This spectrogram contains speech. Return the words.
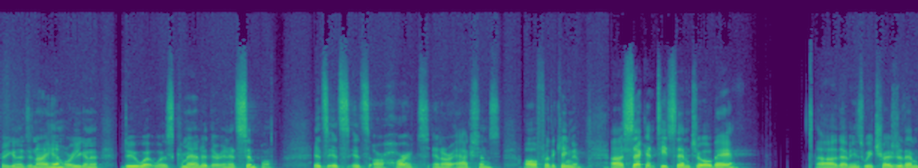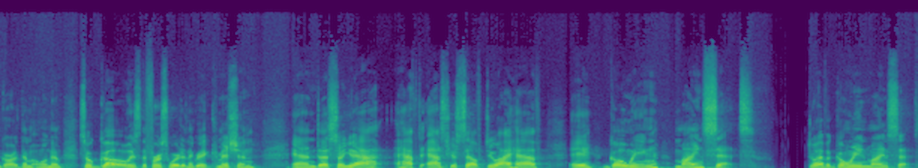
Are you going to deny him or are you going to do what was commanded there? And it's simple. It's, it's, it's our hearts and our actions, all for the kingdom. Uh, second, teach them to obey. Uh, that means we treasure them, guard them, own them. So, go is the first word in the Great Commission. And uh, so you a- have to ask yourself do I have a going mindset? Do I have a going mindset?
